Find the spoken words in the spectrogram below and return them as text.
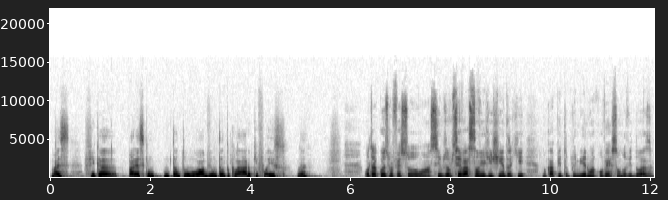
mas fica, parece que um, um tanto óbvio, um tanto claro que foi isso. Né? Outra coisa, professor, uma simples observação, e a gente entra aqui no capítulo primeiro, uma conversão duvidosa.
